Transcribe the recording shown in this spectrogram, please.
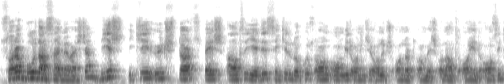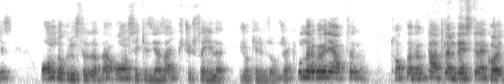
Sonra buradan saymaya başlayacağım. 1, 2, 3, 4, 5, 6, 7, 8, 9, 10, 11, 12, 13, 14, 15, 16, 17, 18, 19. sırada da 18 yazan küçük sayılı jokerimiz olacak. Bunları böyle yaptın. Topladın. Kartları destene koy.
